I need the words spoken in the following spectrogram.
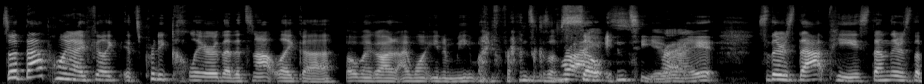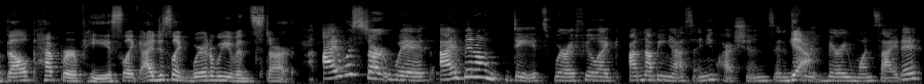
So at that point, I feel like it's pretty clear that it's not like a, oh my god, I want you to meet my friends because I'm so into you, Right. So there's that piece. Then there's the bell pepper piece. Like I just like, where do we even start? I would start with I've been on dates where I feel like I'm not being asked any questions and it's Yeah. very- one sided.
